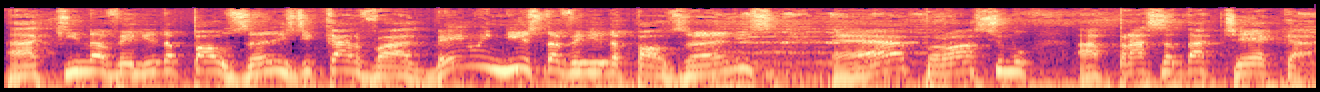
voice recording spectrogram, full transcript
aqui na Avenida Pausanes de Carvalho. Bem no início da Avenida Pausanes, é próximo à Praça da Checa.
